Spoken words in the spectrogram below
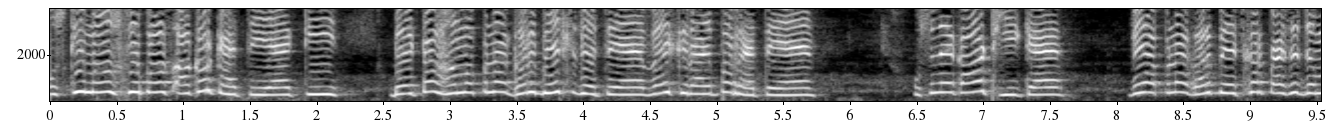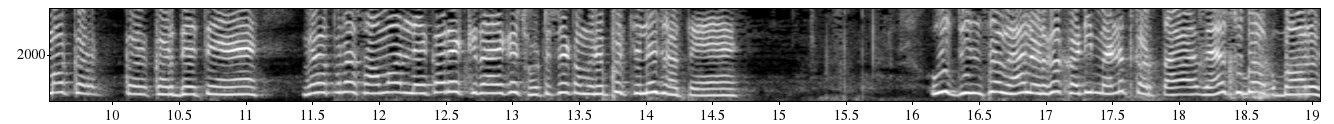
उसकी माँ उसके पास आकर कहती है कि बेटा हम अपना घर बेच देते हैं वह किराए पर रहते हैं। उसने कहा ठीक है। वे अपना घर बेचकर पैसे जमा कर कर, कर देते हैं। वह अपना सामान लेकर एक किराए के छोटे से कमरे पर चले जाते हैं। उस दिन से वह लड़का कड़ी मेहनत करता है। वह सुबह अखबार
